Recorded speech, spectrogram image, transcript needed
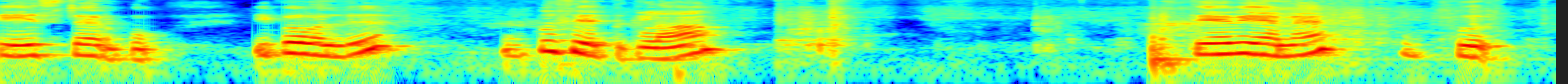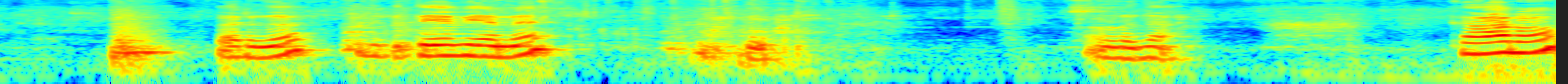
டேஸ்ட்டாக இருக்கும். இப்போ வந்து உப்பு சேர்த்துக்கலாம். தேவையான உப்பு. பாருங்கள் இதுக்கு தேவையான உப்பு. அவ்வளோதான் காரம்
